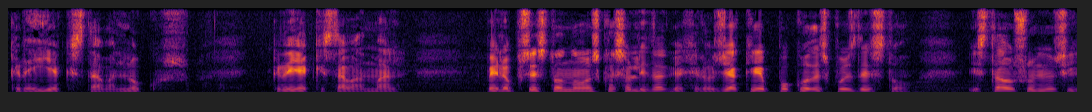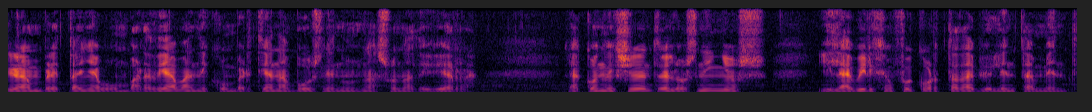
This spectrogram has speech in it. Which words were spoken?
creía que estaban locos, creía que estaban mal pero pues esto no es casualidad viajeros, ya que poco después de esto, Estados Unidos y Gran Bretaña bombardeaban y convertían a Bosnia en una zona de guerra. La conexión entre los niños y la Virgen fue cortada violentamente.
